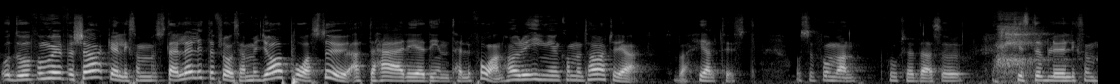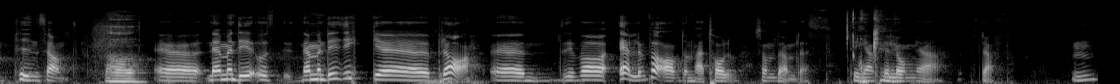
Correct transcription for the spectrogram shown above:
och då får man ju försöka liksom ställa lite frågor. Så här, men jag påstår ju att det här är din telefon. Har du ingen kommentar till det? Så bara helt tyst. Och så får man fortsätta så, tills det blir liksom pinsamt. Eh, nej, men det, och, nej men det gick eh, bra. Eh, det var 11 av de här 12 som dömdes till ganska Okej. långa straff. Mm.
